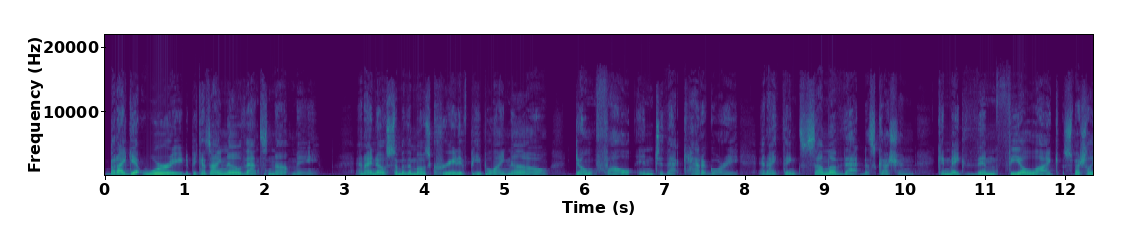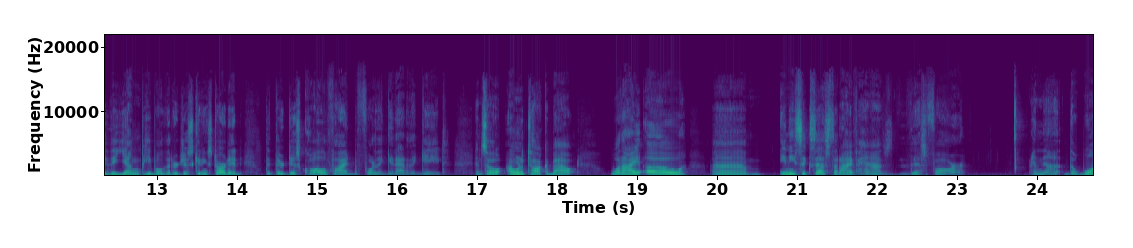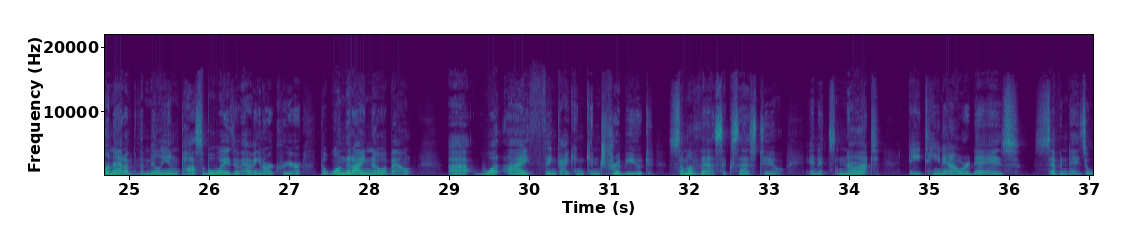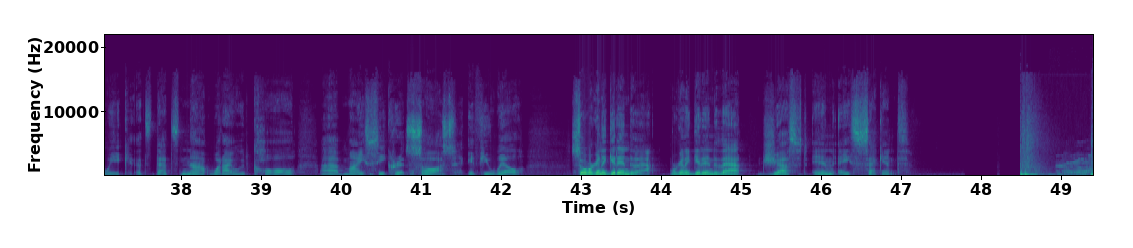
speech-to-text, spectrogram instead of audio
But I get worried because I know that's not me. And I know some of the most creative people I know don't fall into that category. And I think some of that discussion can make them feel like, especially the young people that are just getting started, that they're disqualified before they get out of the gate. And so I want to talk about what I owe um, any success that I've had this far. And the, the one out of the million possible ways of having an art career, the one that I know about, uh, what I think I can contribute some of that success to. And it's not 18 hour days, seven days a week. That's, that's not what I would call uh, my secret sauce, if you will. So we're going to get into that. We're going to get into that just in a second.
